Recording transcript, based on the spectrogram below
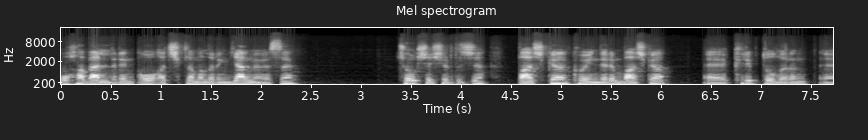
o haberlerin, o açıklamaların gelmemesi çok şaşırtıcı. Başka coinlerin, başka e, kriptoların e,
